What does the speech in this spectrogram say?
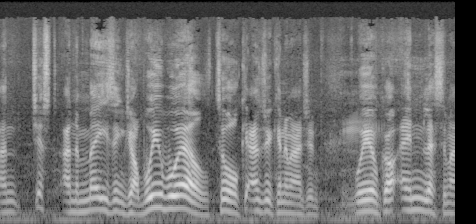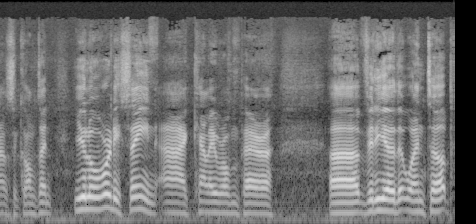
and just an amazing job. We will talk, as you can imagine. We have got endless amounts of content. You'll already seen our Kalle Rovanperä uh, video that went up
